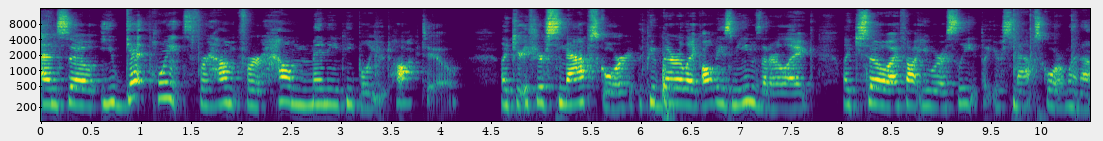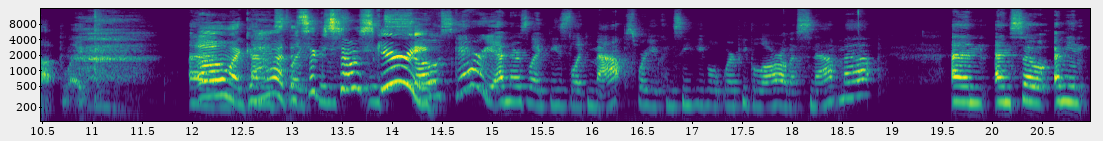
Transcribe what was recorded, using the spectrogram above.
And so you get points for how for how many people you talk to. Like your, if your snap score the people there are like all these memes that are like like so i thought you were asleep but your snap score went up like Oh my God, it's, that's, like, things- so it's scary. so scary and there's like these like maps where you can see people where people are on a snap map and and so i mean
